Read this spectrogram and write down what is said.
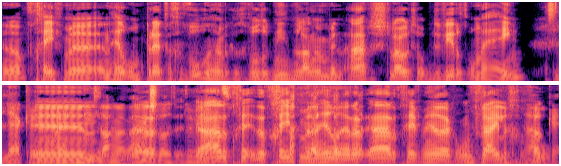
En dat geeft me een heel onprettig gevoel. Dan heb ik het gevoel dat ik niet langer ben aangesloten op de wereld om me heen. Dat is lekker, Niet langer eh, aangesloten op de wereld. Ja, dat, ge- dat geeft me een heel erg, ja, dat geeft me een heel erg onveilig gevoel. Oké.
